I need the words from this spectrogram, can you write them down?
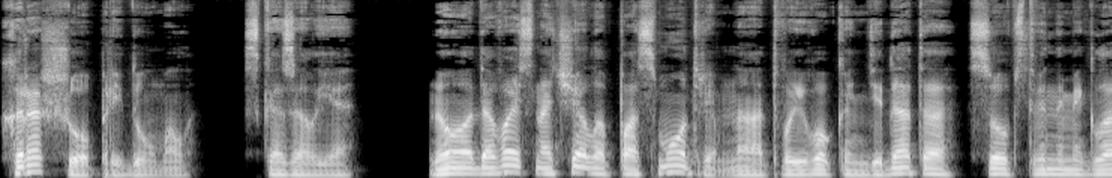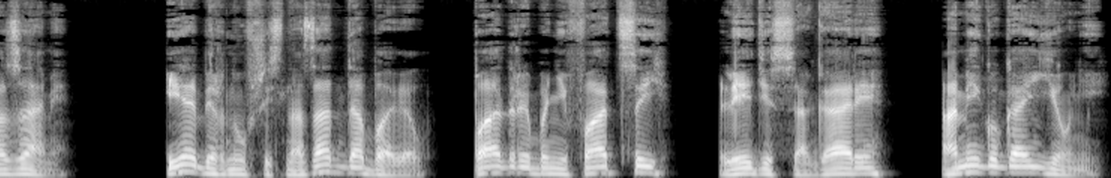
хорошо придумал», — сказал я. «Ну а давай сначала посмотрим на твоего кандидата собственными глазами и, обернувшись назад, добавил «Падре Бонифаций, леди Сагари, амиго Гайоний,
